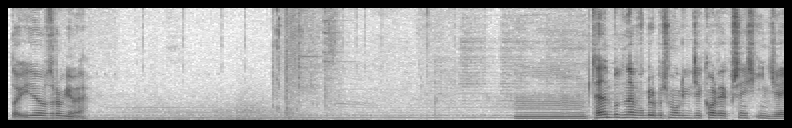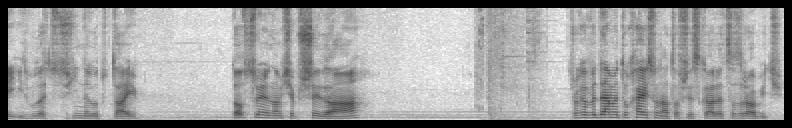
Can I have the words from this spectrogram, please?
To i ją zrobimy. Mm, ten budynek w ogóle byśmy mogli gdziekolwiek przenieść indziej i zbudować coś innego tutaj. To w sumie nam się przyda. Trochę wydamy tu hajsu na to wszystko, ale co zrobić?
